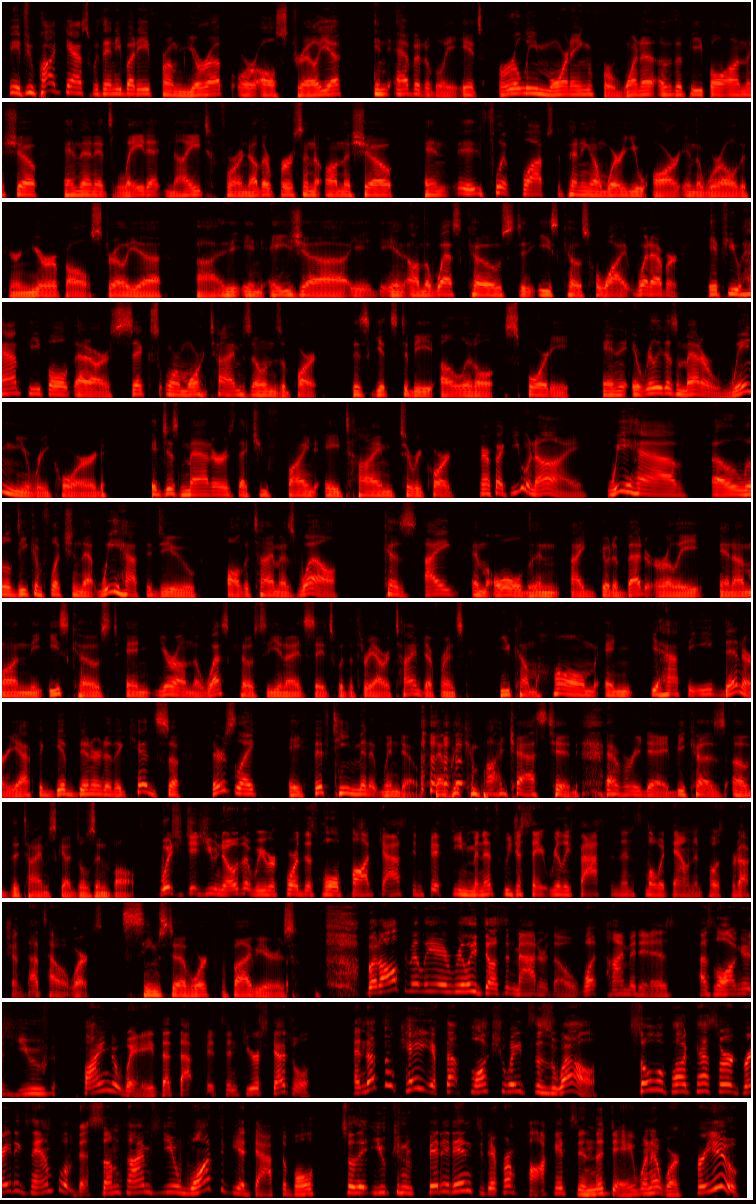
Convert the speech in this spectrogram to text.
If you podcast with anybody from Europe or Australia, inevitably it's early morning for one of the people on the show, and then it's late at night for another person on the show and it flip flops depending on where you are in the world. If you're in Europe, Australia, uh, in Asia, in on the West Coast, East Coast, Hawaii, whatever. If you have people that are six or more time zones apart, this gets to be a little sporty. And it really doesn't matter when you record. It just matters that you find a time to record. Matter of fact, you and I, we have a little deconfliction that we have to do all the time as well because I am old and I go to bed early and I'm on the East Coast and you're on the West Coast of the United States with a three hour time difference. You come home and you have to eat dinner. You have to give dinner to the kids. So there's like a 15 minute window that we can podcast in every day because of the time schedules involved. Which did you know that we record this whole podcast in 15 minutes? We just say it really fast and then slow it down in post production. That's how it works. Seems to have worked for five years. But ultimately, it really doesn't matter, though, what time it is, as long as you find a way that that fits into your schedule. And that's okay if that fluctuates as well. Solo podcasts are a great example of this. Sometimes you want to be adaptable so that you can fit it into different pockets in the day when it works for you.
